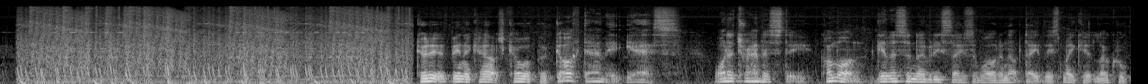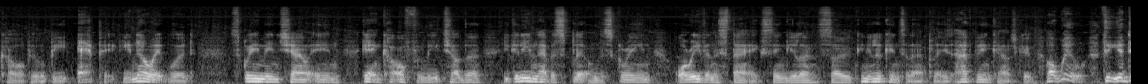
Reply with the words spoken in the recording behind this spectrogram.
Could it have been a couch co-op? God damn it, yes. What a travesty. Come on, give us a Nobody Saves the World and update this, make it local co-op. It would be epic. You know it would. Screaming, shouting, getting cut off from each other. You could even have a split on the screen or even a static singular. So can you look into that, please? Have been Couch Coop. I will. The you.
